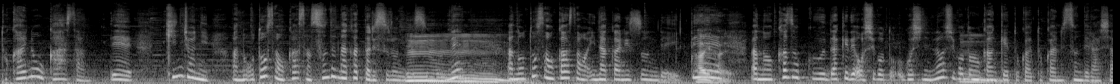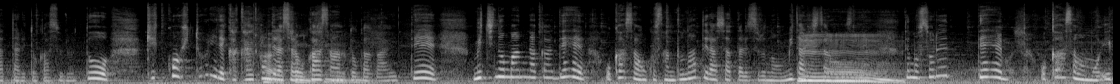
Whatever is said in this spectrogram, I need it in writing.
都会のお母さんって近所にあのお父さんお母さん住んでなかったりするんですよね、あのお父さんお母さんは田舎に住んでいて、はいはい、あの家族だけでお仕事ご主人のお仕事の関係とか都会に住んでらっしゃったりとかすると、結構一人で抱え込んでらっしゃるお母さんとかがいて、道の真ん中でお母さんお子さん怒鳴ってらっしゃったりするのを見たりしたんですね、でもそれってお母様もいっ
